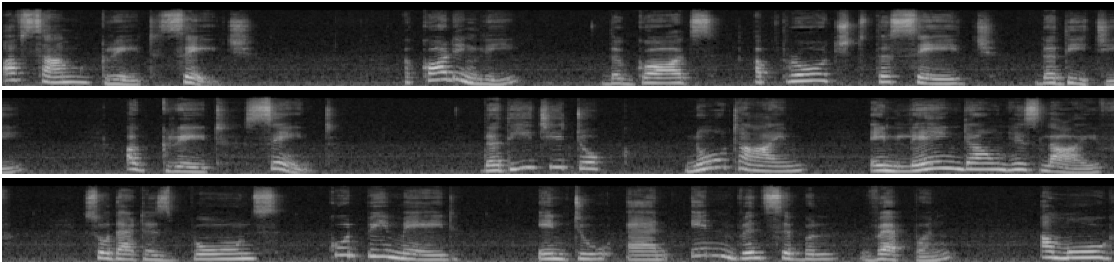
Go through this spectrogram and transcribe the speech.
of some great sage. Accordingly, the gods approached the sage Dadhichi, a great saint. Dadhichi took no time in laying down his life so that his bones could be made into an invincible weapon, Amogh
